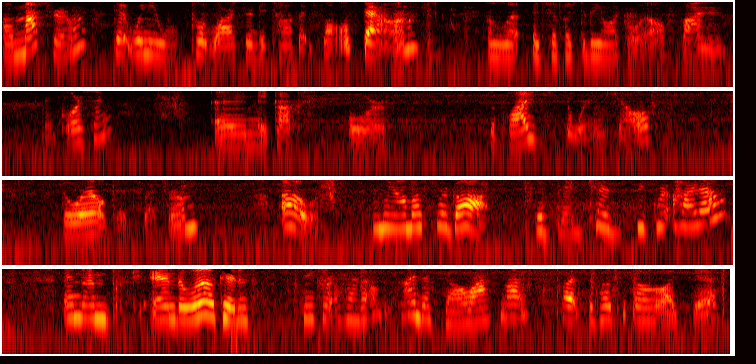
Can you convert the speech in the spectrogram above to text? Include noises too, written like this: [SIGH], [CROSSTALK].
A mushroom that when you put water through the top, it falls down. Oh, it's supposed to be like a little fun A makeup or supply storing shelf. The little kid's bedroom. Oh, and I almost forgot. The big kid's secret hideout. And um, and the little kid's secret hideout kind of fell last night. But it's supposed to go like this.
